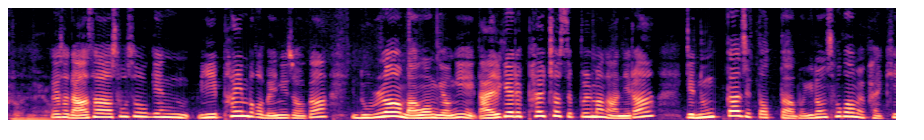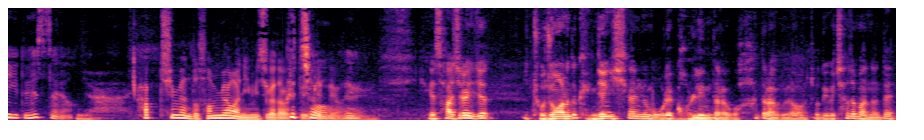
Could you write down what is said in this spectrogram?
그렇네요. 그래서 나사 소속인 미 파인버거 매니저가 이 놀라운 망원경이 날개를 펼쳤을 뿐만 아니라 이제 눈까지 떴다 뭐 이런 소감을 밝히기도 했어요. 이야. 합치면 더 선명한 이미지가 나올 그쵸. 수도 있겠네요. 네. 네. 이게 사실은 이제 조종하는데 굉장히 시간이 좀 오래 걸린다라고 하더라고요. 저도 이거 찾아봤는데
